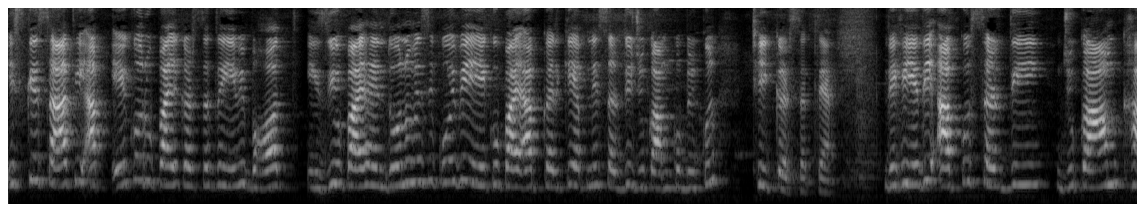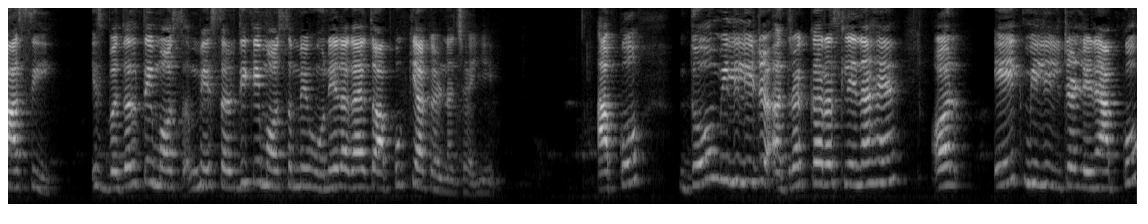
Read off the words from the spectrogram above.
इसके साथ ही आप एक और उपाय कर सकते हैं। ये भी बहुत इजी उपाय है। इन दोनों में से कोई भी एक उपाय आप करके अपने सर्दी जुकाम को बिल्कुल ठीक कर सकते हैं। देखिए, यदि आपको सर्दी, जुकाम, खांसी इस बदलते मौसम में, सर्दी के मौसम में होने लगा है तो आपको क्या करना चाहिए? आपको दो मिलीलीटर अदरक का रस लेना है और एक मिलीलीटर लेना है आपको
